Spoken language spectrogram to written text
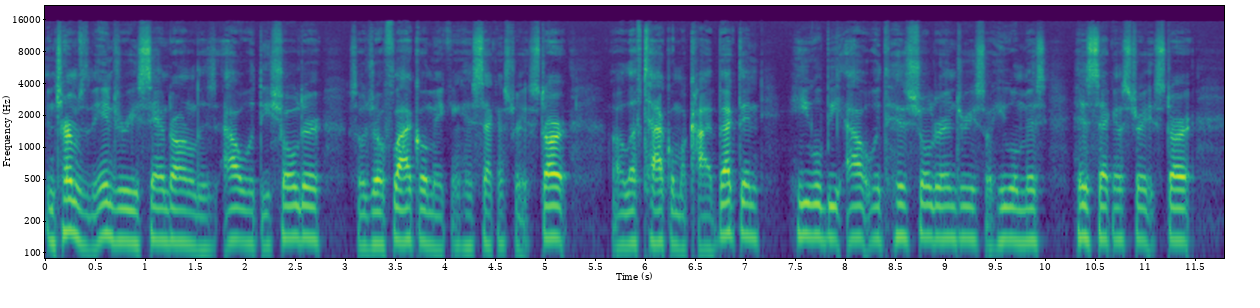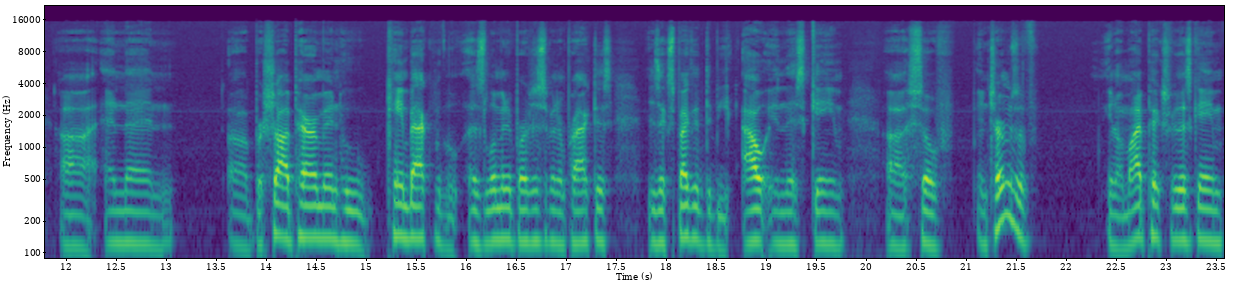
in terms of the injuries. Sam Darnold is out with the shoulder, so Joe Flacco making his second straight start. Uh, left tackle Mekhi Becton he will be out with his shoulder injury, so he will miss his second straight start. uh, and then uh, Breshad Perriman, who came back with as limited participant in practice, is expected to be out in this game. Uh, so, in terms of you know my picks for this game,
